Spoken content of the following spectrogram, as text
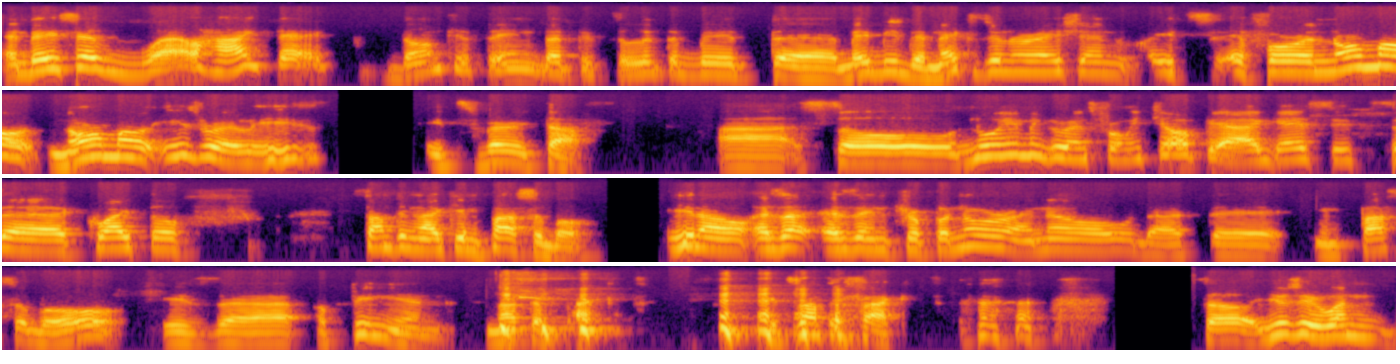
And they said, well, high tech, don't you think that it's a little bit uh, maybe the next generation? It's uh, for a normal normal israelis it's very tough. Uh, so new immigrants from ethiopia i guess it's uh, quite of something like impossible. You know as, a, as an entrepreneur i know that uh, impossible is opinion not a fact it's not a fact So usually when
